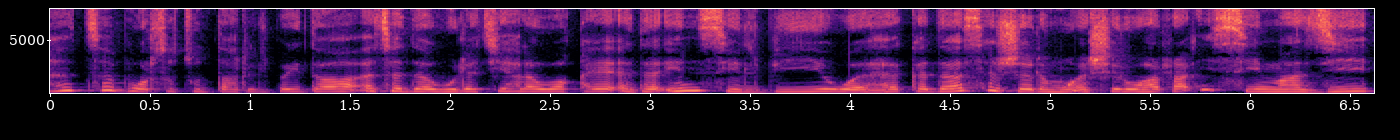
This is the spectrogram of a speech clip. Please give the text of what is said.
أنهت بورصة الدار البيضاء تداولاتها على واقع أداء سلبي وهكذا سجل مؤشرها الرئيسي مازي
